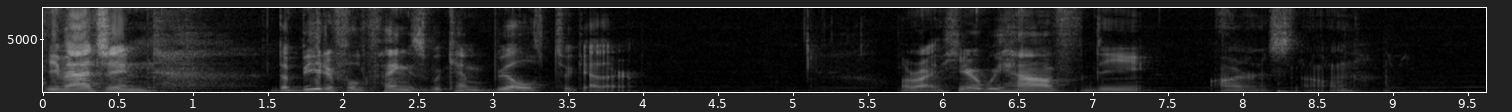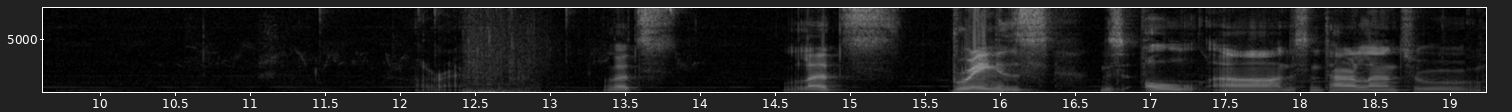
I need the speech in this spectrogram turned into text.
imagine the beautiful things we can build together. Alright here we have the iron stone. Alright let's let's bring this this all uh, this entire land to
